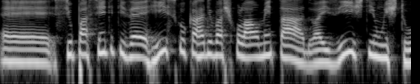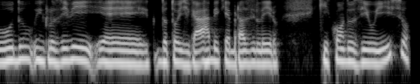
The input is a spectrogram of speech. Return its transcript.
É, se o paciente tiver risco cardiovascular aumentado, existe um estudo, inclusive é, Dr. Sgarbi, que é brasileiro, que conduziu isso,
